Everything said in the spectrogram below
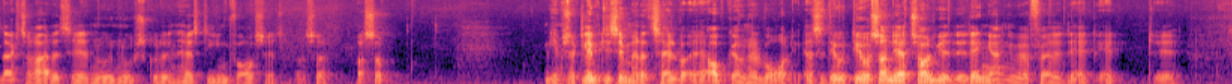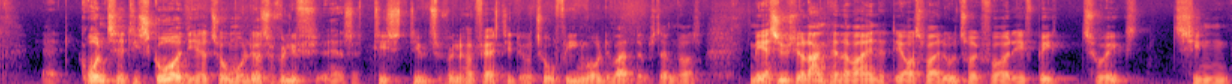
lagt til rette til, at nu, nu skulle den her stime fortsætte. Og så, og så jamen så glemte de simpelthen at tage opgaven alvorligt. Altså det var, det var sådan, jeg tolkede det dengang i hvert fald, at, at, at, at grund til, at de scorede de her to mål, det var selvfølgelig, altså de, de ville selvfølgelig holde fast i, det var to fine mål, det var det der bestemt også. Men jeg synes jo langt hen ad vejen, at det også var et udtryk for, at FB tog ikke sin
